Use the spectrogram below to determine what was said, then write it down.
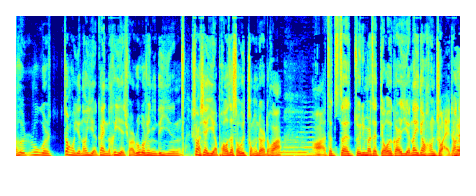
然后如果正好也能掩盖你的黑眼圈。如果说你的眼上下眼泡再稍微肿点的话，啊，在在嘴里面再叼一根烟，那一定很拽，真的。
